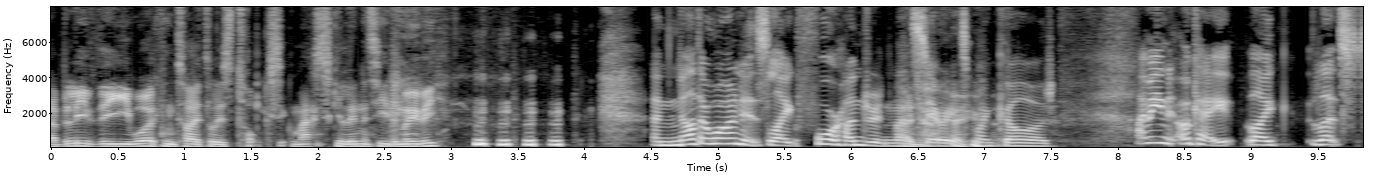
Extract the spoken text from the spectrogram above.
I believe the working title is Toxic Masculinity, the movie. Another one it's like 400 in that series. My God. I mean, okay, like, let's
